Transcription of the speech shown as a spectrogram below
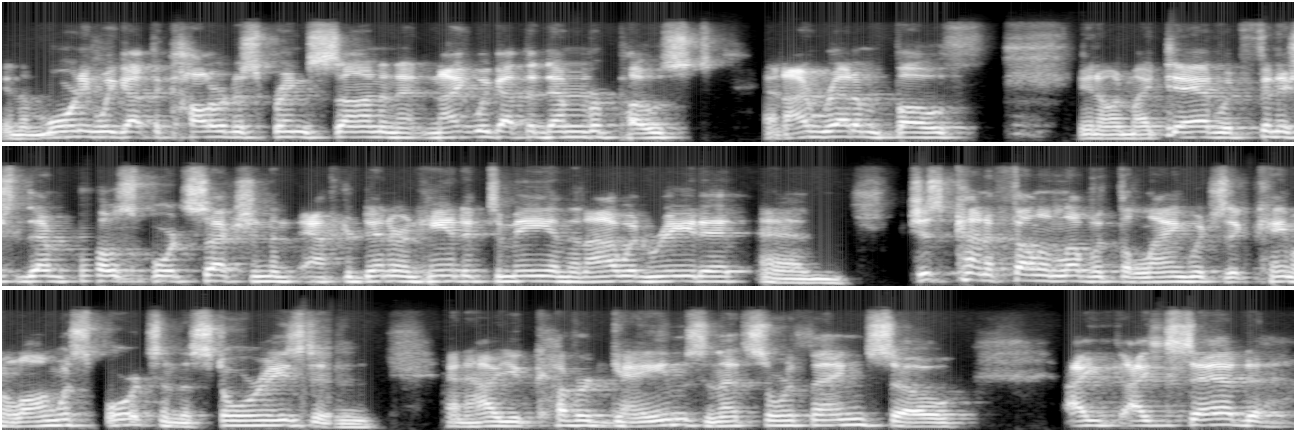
In the morning, we got the Colorado Springs Sun, and at night, we got the Denver Post. And I read them both, you know. And my dad would finish the Denver Post sports section after dinner and hand it to me, and then I would read it, and just kind of fell in love with the language that came along with sports and the stories and and how you covered games and that sort of thing. So I, I, said,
